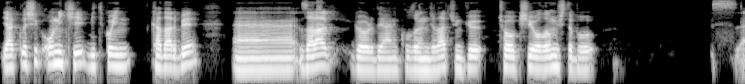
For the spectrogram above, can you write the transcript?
Yaklaşık 12 Bitcoin kadar bir e, zarar gördü yani kullanıcılar. Çünkü çoğu kişi yollamıştı bu e,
